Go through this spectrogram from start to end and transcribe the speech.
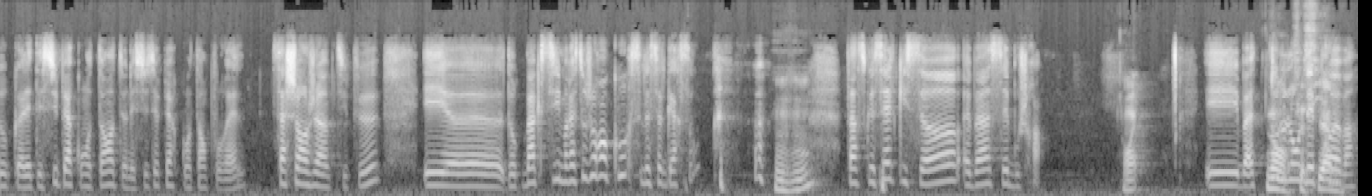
Donc, elle était super contente et on est super content pour elle. Ça change un petit peu. Et euh, donc, Maxime reste toujours en course, le seul garçon, Mhm. parce que celle qui sort, eh ben, c'est Bouchera. Ouais. Et bah, tout le long de l'épreuve. Hein.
